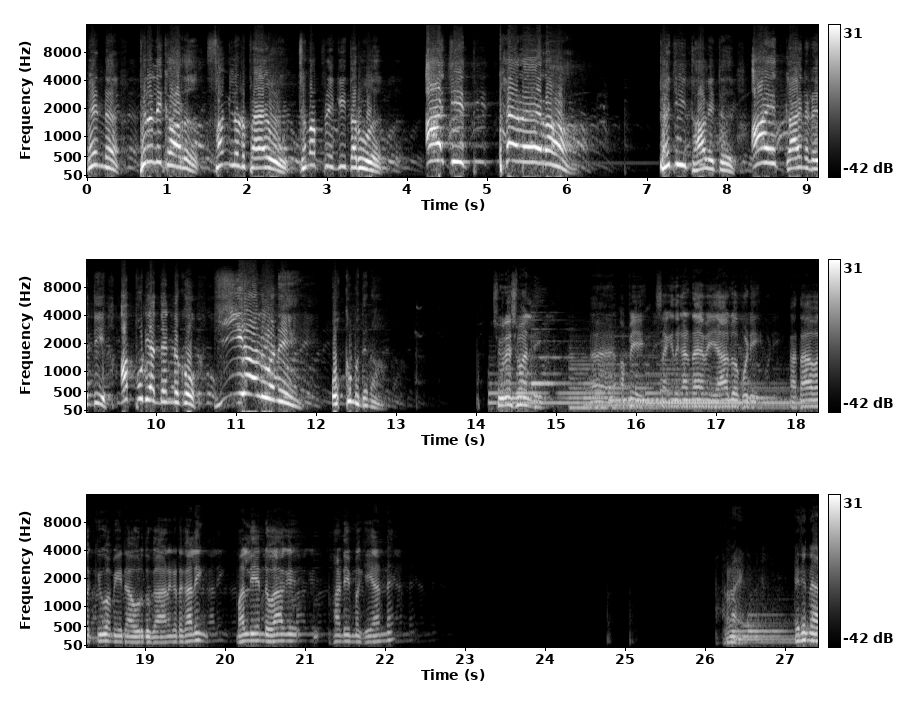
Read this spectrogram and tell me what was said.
මෙන්න පිරලිකාර සංගිලට පෑවූ ජනප්‍රිය ගීතරුව ආජිත් පෙරේරා. පැජී තාලෙට ආයෙත් ගායන රෙද්දී අප්පුඩියක් දෙන්නකෝ යාළුවනේ. ඔක්කොම දෙනා සුරේෂ් මල්ලි අපේ සංගීත කණ්ඩායමේ යාළුවා පොඩි කතාවක් කිව්වා මීට අවුරුදු ගානකට කලින්. මල්ලි එන්න ඔයාගේ හඬින්ම කියන්න. Right. අ,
